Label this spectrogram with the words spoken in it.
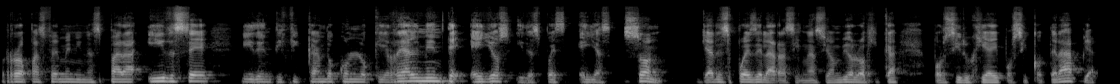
ropas femeninas para irse identificando con lo que realmente ellos y después ellas son ya después de la resignación biológica por cirugía y por psicoterapia.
